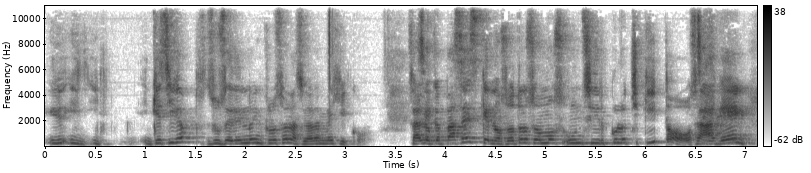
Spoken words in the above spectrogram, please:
y, y- y- y que siga sucediendo incluso en la Ciudad de México. O sea, Sí. lo que pasa es que nosotros somos un círculo chiquito. O sea, Sí. again,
